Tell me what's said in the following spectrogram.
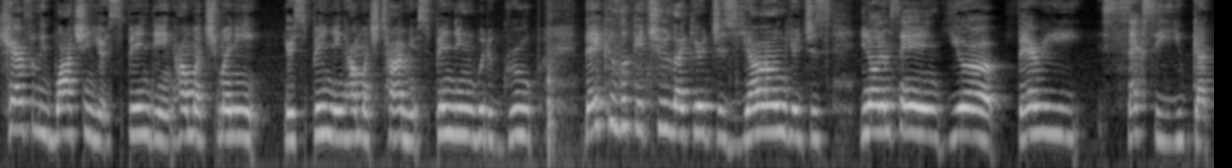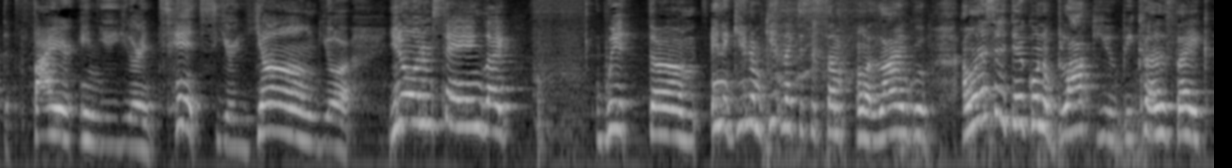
carefully watching your spending how much money you're spending how much time you're spending with a group. They could look at you like you're just young. You're just you know what i'm saying? You're very sexy. You got the fire in you. You're intense. You're young. You're you know what i'm saying? Like with um and again i'm getting like this is some online group. I want to say they're going to block you because like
